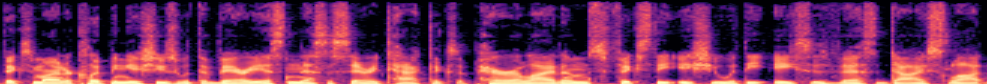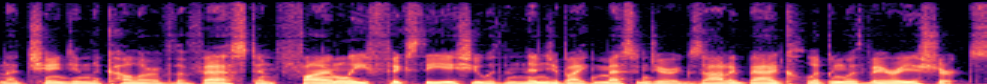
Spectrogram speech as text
fixed minor clipping issues with the various necessary tactics apparel items, fixed the issue with the Aces Vest dye slot not changing the color of the vest, and finally fixed the issue with the Ninja Bike Messenger exotic bag clipping with various shirts.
